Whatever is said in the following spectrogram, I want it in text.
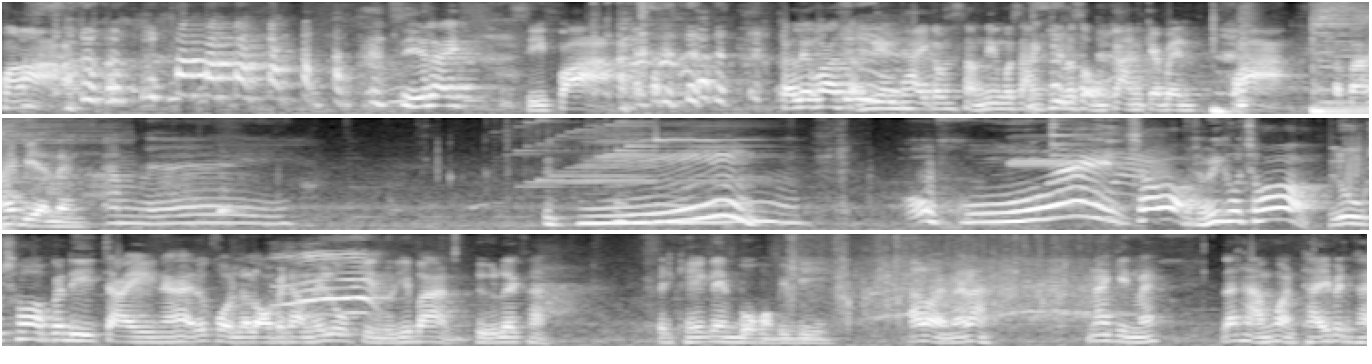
ฟ้า สีอะไร สีฟ้า เขาเรียกว่าสำเนียงไทยกับสำเนียงภาษาอังกฤษผสมกันแกลายเป็นฟ้าป้าให้เบียร์หนึ่งอำเลยอืม โอ้โหชอบเฮ้ยเขาชอบ ลูกชอบก็ดีใจนะฮะทุกคนเราลองไปทำให้ลูกกินดูที่บ้านถือเลยค่ะ เป็นเค้กเรนโบว์ของบีบีอร่อยไหมล่ะ น่ากินไหม แล้วถามก่อนไทยเป็นใคร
